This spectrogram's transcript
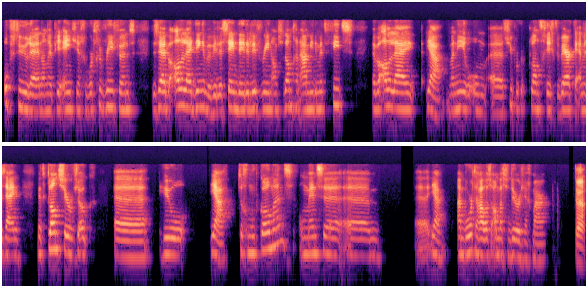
opsturen en dan heb je eentje, wordt gerefund. Dus we hebben allerlei dingen. We willen same day delivery in Amsterdam gaan aanbieden met de fiets. We hebben allerlei ja, manieren om uh, super klantgericht te werken. En we zijn met klantservice ook uh, heel ja, tegemoetkomend om mensen uh, ja, aan boord te houden als ambassadeur, zeg maar. Ja,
